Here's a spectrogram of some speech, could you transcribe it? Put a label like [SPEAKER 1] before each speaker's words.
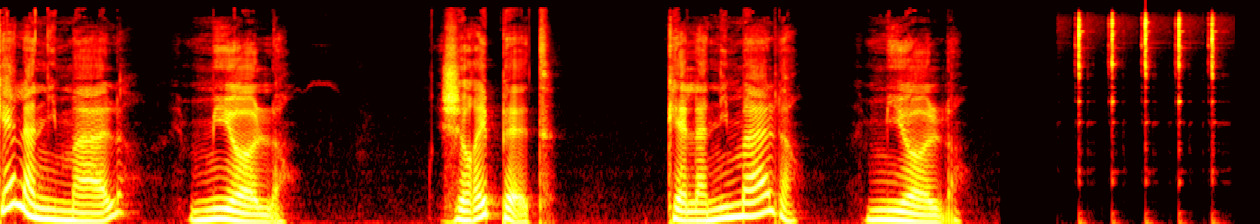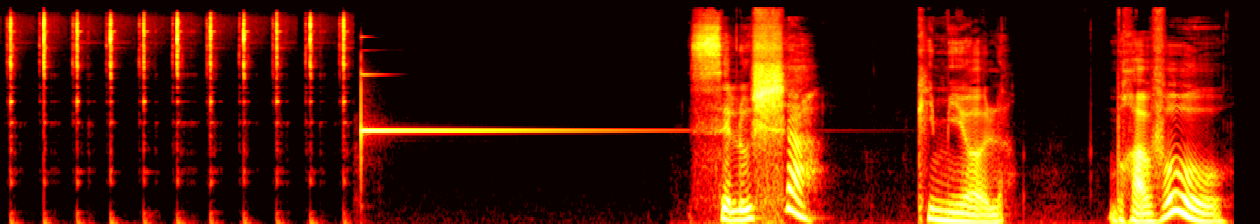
[SPEAKER 1] Quel animal miaule? Je répète. Quel animal miaule? C'est le chat qui miaule. Bravo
